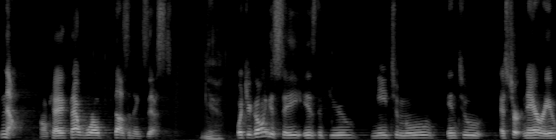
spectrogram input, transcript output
No, okay, that world doesn't exist. yeah. What you're going to see is that you need to move into a certain area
